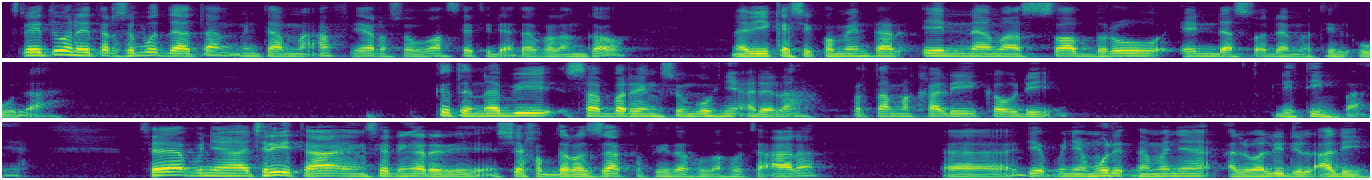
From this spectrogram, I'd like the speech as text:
Setelah itu wanita tersebut datang minta maaf, ya Rasulullah, saya tidak tahu kalau engkau. Nabi kasih komentar, inna sabru inda sodamatil ula. Kata Nabi, sabar yang sungguhnya adalah pertama kali kau di, ditimpa ya. Saya punya cerita yang saya dengar dari Syekh Abdul Razak hafizahullah taala. Uh, dia punya murid namanya Al-Walid Al-Ali.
